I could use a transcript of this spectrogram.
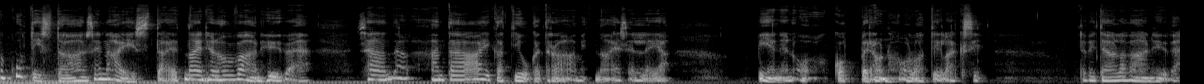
No kutistaahan se naista, että nainen on vaan hyvä. Se antaa aika tiukat raamit naiselle ja pienen kopperon olotilaksi. Mutta pitää olla vaan hyvä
